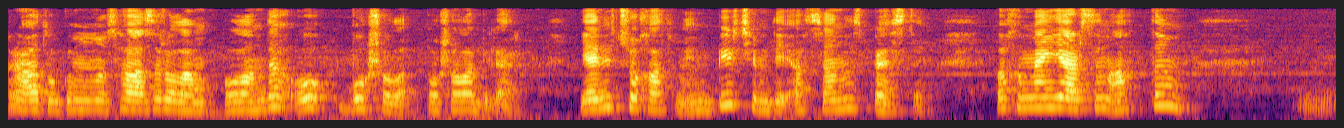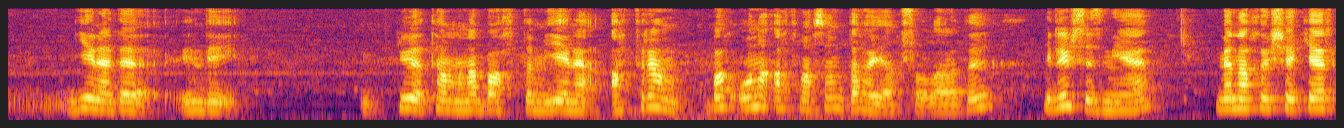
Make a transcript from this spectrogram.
radulğununuz hazır olan olanda o boş ola, boşala bilər. Yəni çox atmayın. Bir çimdik atsanız bəsdir. Baxın mən yarısını atdım. Yenə də indi Güya tamına baxdım, yenə atıram. Bax, onu atmasam daha yaxşı olardı. Bilirsiniz niyə? Mən axı şəkər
